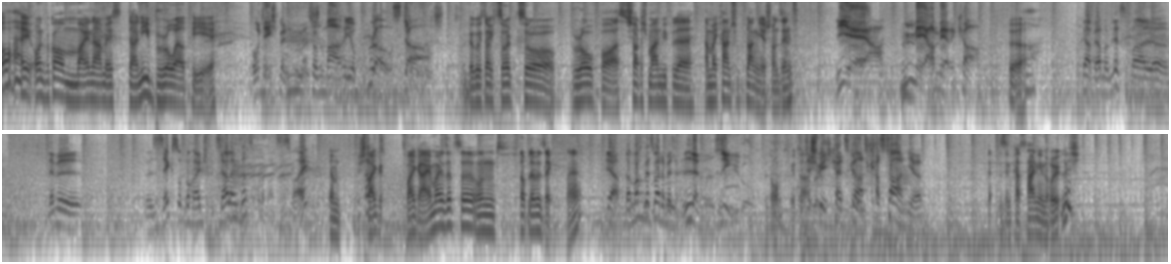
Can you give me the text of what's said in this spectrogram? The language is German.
Jo, hi und willkommen. Mein Name ist Dani Bro LP. Und ich bin schon Mario Bro Star. Wir begrüßen euch zurück zu Bro Force. Schaut euch mal an, wie viele amerikanische Flaggen hier schon sind. Yeah, mehr Amerika. Ja. Ja, wir haben beim letzten Mal ähm, Level 6 und noch einen Spezialeinsatz oder was? Zwei? Wir haben zwei, zwei Geheimeinsätze und ich glaube Level 6. Ne? Ja, dann machen wir jetzt weiter mit Level 7. Bedrohungsmeter. Der Schwierigkeitsgrad Kastanie. Sind Kastanien rötlich?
